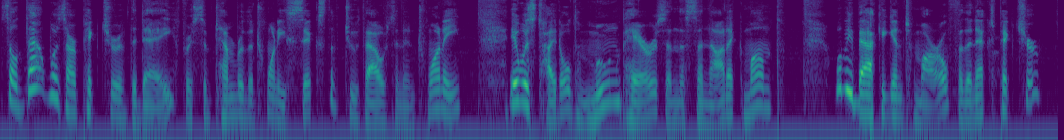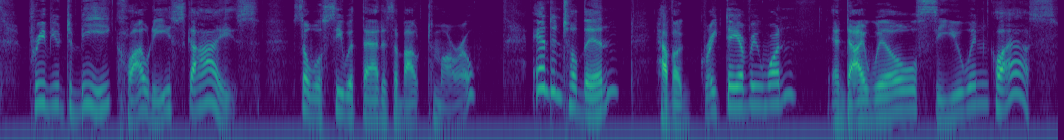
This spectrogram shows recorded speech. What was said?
So that was our picture of the day for September the 26th of 2020. It was titled Moon Pairs and the Synodic Month. We'll be back again tomorrow for the next picture previewed to be cloudy skies. So we'll see what that is about tomorrow. And until then, have a great day, everyone. And I will see you in class.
